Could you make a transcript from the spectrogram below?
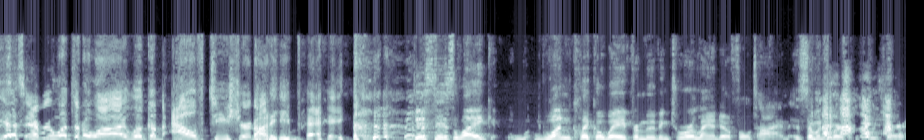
yes, every once in a while I look up Alf T-shirt on eBay. This is like one click away from moving to Orlando full time. As someone who wears the t-shirt.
